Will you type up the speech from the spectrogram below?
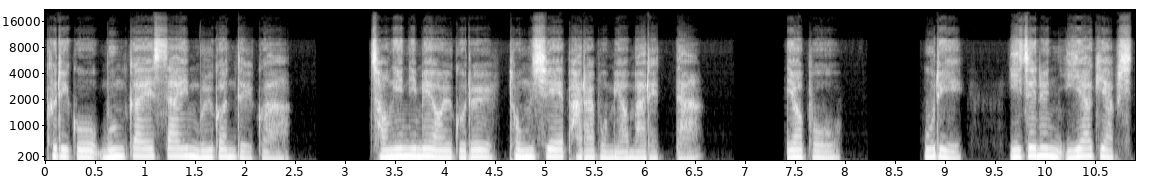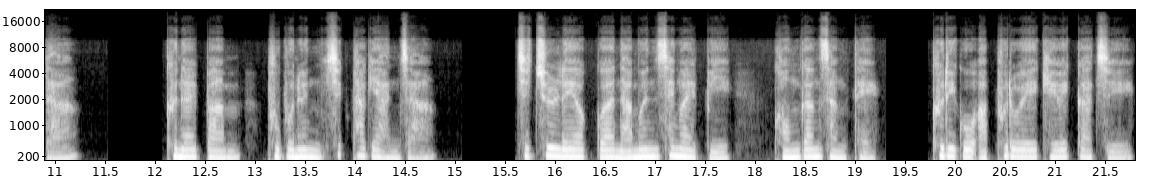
그리고 문가에 쌓인 물건들과 정희님의 얼굴을 동시에 바라보며 말했다. 여보, 우리 이제는 이야기합시다. 그날 밤 부부는 식탁에 앉아 지출 내역과 남은 생활비, 건강 상태, 그리고 앞으로의 계획까지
